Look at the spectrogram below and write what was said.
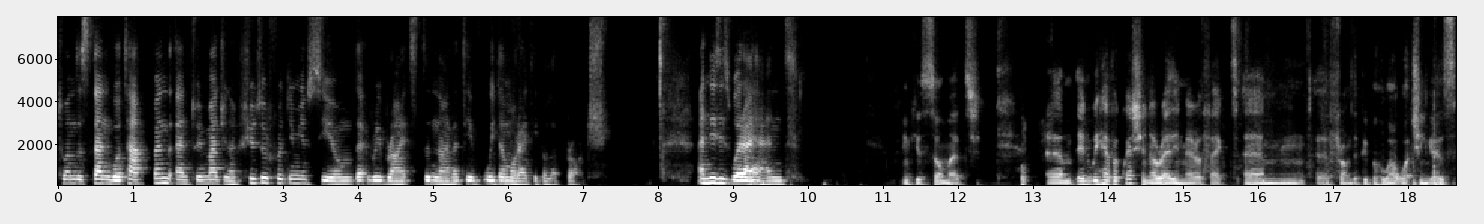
to understand what happened and to imagine a future for the museum that rewrites the narrative with a more ethical approach. And this is where I end. Thank you so much. Um, and we have a question already, in matter of fact, um, uh, from the people who are watching us.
